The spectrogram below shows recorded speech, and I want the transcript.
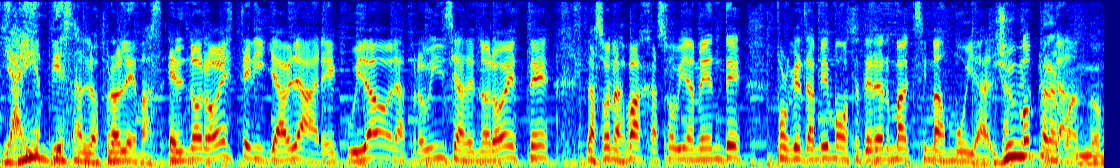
Y ahí empiezan los problemas. El noroeste ni que hablar, eh. cuidado las provincias del noroeste, las zonas bajas obviamente, porque también vamos a tener máximas muy altas. ¿Lluvias para cuándo?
